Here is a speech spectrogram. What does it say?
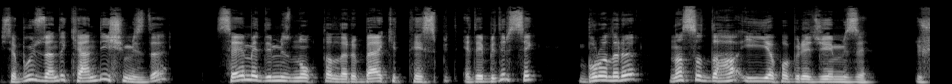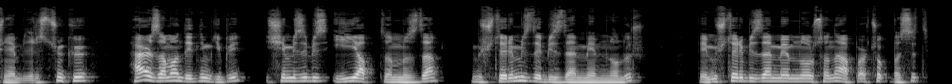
İşte bu yüzden de kendi işimizde sevmediğimiz noktaları belki tespit edebilirsek buraları nasıl daha iyi yapabileceğimizi düşünebiliriz. Çünkü her zaman dediğim gibi işimizi biz iyi yaptığımızda müşterimiz de bizden memnun olur. Ve müşteri bizden memnun olursa ne yapar? Çok basit.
